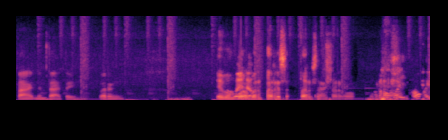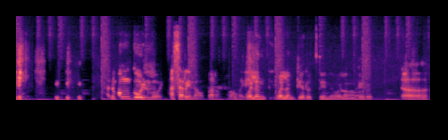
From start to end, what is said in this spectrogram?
pangit ng tatay mo, parang Ewan ko, Okay ah, lang. parang para sa, para sa akin, parang oh, parang okay, okay. ano bang goal mo? Asarin ako, parang okay. walang, walang kirot eh, no? walang Oo. kirot. Ah,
